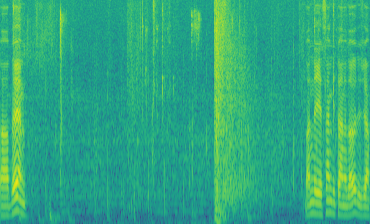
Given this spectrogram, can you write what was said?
Abim. Ben de yesem bir tane daha öleceğim.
